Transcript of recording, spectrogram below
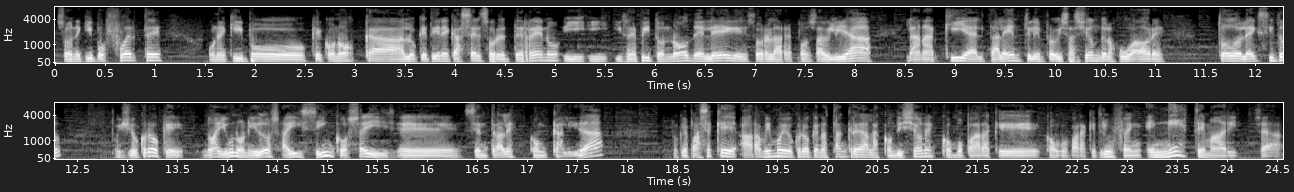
son equipos fuertes, un equipo que conozca lo que tiene que hacer sobre el terreno y, repito, no delegue sobre la responsabilidad la anarquía, el talento y la improvisación de los jugadores, todo el éxito, pues yo creo que no hay uno ni dos, hay cinco o seis eh, centrales con calidad. Lo que pasa es que ahora mismo yo creo que no están creadas las condiciones como para que, como para que triunfen en este Madrid. O sea,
